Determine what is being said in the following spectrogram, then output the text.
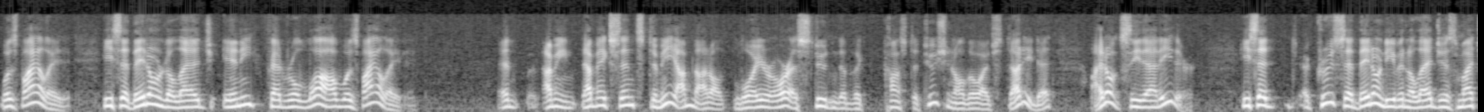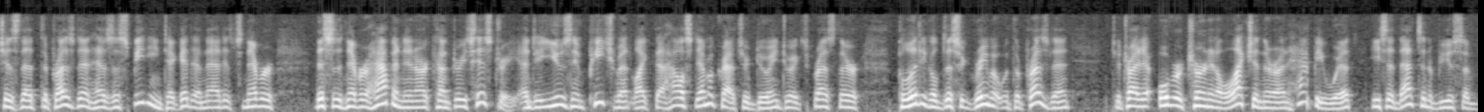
was violated. He said they don't allege any federal law was violated. And I mean, that makes sense to me. I'm not a lawyer or a student of the Constitution, although I've studied it. I don't see that either. He said, uh, Cruz said they don't even allege as much as that the president has a speeding ticket and that it's never, this has never happened in our country's history. And to use impeachment like the House Democrats are doing to express their political disagreement with the president to try to overturn an election they're unhappy with, he said that's an abuse of,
